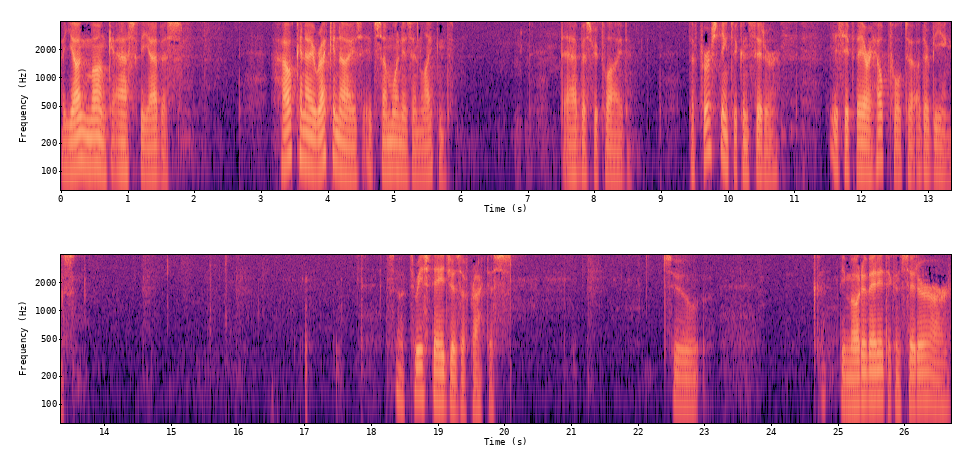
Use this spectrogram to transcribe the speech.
A young monk asked the abbess, How can I recognize if someone is enlightened? The abbess replied, The first thing to consider is if they are helpful to other beings. So, three stages of practice to be motivated to consider our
